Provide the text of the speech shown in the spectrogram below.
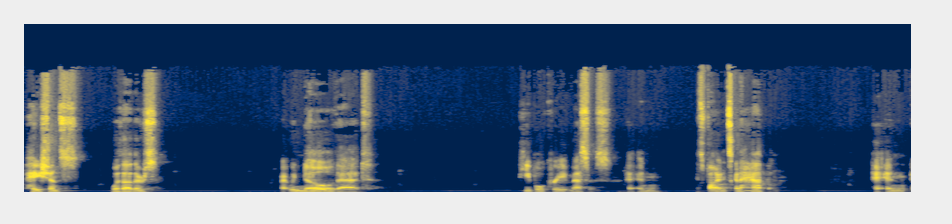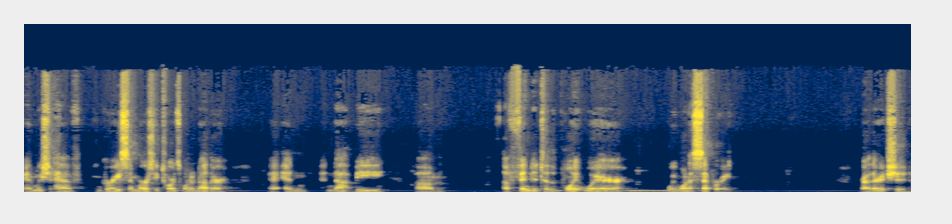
patience with others. Right? We know that people create messes, and it's fine. It's going to happen, and and we should have grace and mercy towards one another, and, and not be um, offended to the point where we want to separate. Rather, it should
